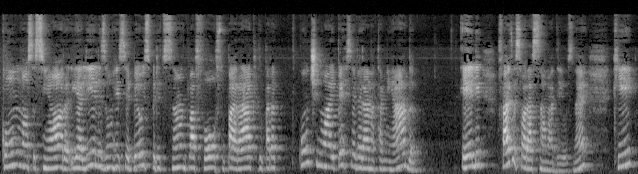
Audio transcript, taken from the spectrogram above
com Nossa Senhora e ali eles vão receber o Espírito Santo, a força, o paráclito para continuar e perseverar na caminhada, ele faz essa oração a Deus, né? Que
